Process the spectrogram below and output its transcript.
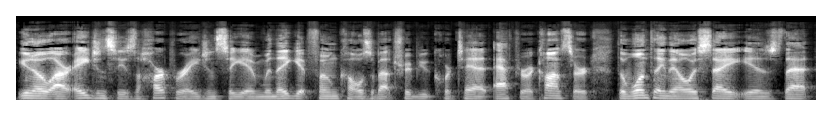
You know, our agency is the Harper agency, and when they get phone calls about Tribute Quartet after a concert, the one thing they always say is that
